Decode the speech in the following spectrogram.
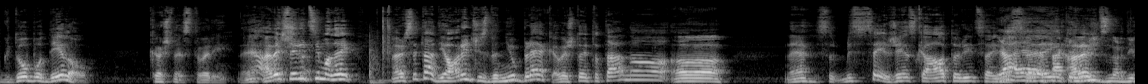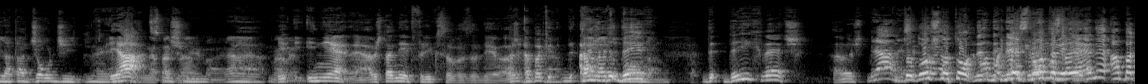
kdo bo delal kakšne stvari. Ja, a veš, recimo, da je ta The Orange is the New Black, a veš, to je totalno. Uh, Ne, se je ženska avtorica in Ja, vse, ja, in- tako a je veš, vic naredila, ta ne, Ja, ne, smešno ne. ima. Ja, ja. In, in je, ne, a veš, ta Netflixova zadeva. Veš, ampak, Ta je da- da jih- da- da jih več. Veš, Ja, ne, to je točno to. Ne, ne, ne, ne znotraj zdaj- ene, ampak.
